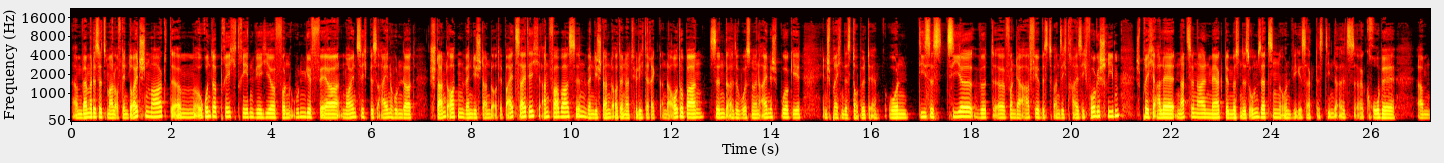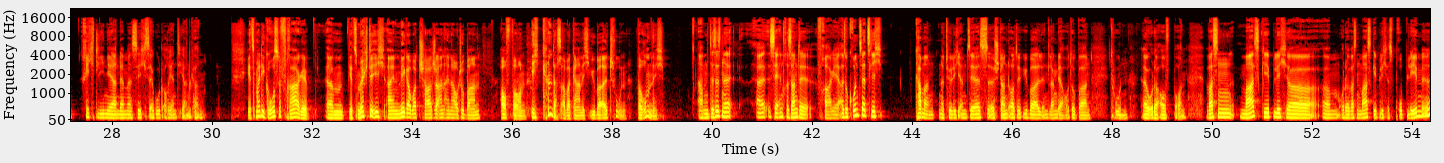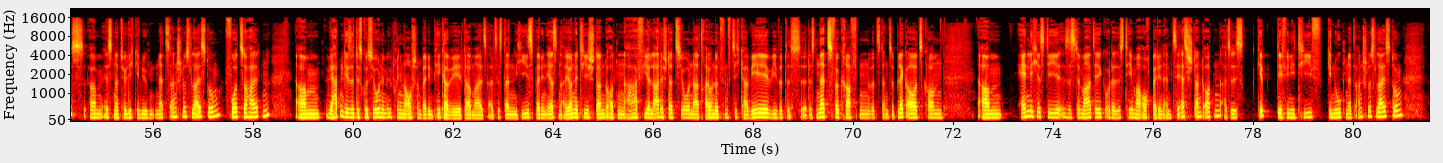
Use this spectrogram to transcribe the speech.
Ähm, wenn man das jetzt mal auf den deutschen Markt ähm, runterbricht, reden wir hier von ungefähr 90 bis 100 Standorten, wenn die Standorte beidseitig anfahrbar sind, wenn die Standorte natürlich direkt an der Autobahn sind, also wo es nur in eine Spur geht, entsprechend das Doppelte. Und dieses Ziel wird äh, von der A4 bis 2030 vorgeschrieben, sprich alle nationalen Märkte müssen das umsetzen und wie gesagt, das dient als äh, grobe ähm, Richtlinie, an der man sich sehr gut orientieren kann. Jetzt mal die große Frage. Ähm, jetzt möchte ich einen Megawatt-Charger an einer Autobahn aufbauen. Ich kann das aber gar nicht überall tun. Warum nicht? Ähm, das ist eine äh, sehr interessante Frage. Also grundsätzlich kann man natürlich MCS-Standorte überall entlang der Autobahn tun äh, oder aufbauen. Was ein maßgeblicher ähm, oder was ein maßgebliches Problem ist, ähm, ist natürlich genügend Netzanschlussleistung vorzuhalten. Ähm, wir hatten diese Diskussion im Übrigen auch schon bei dem Pkw damals, als es dann hieß, bei den ersten Ionity-Standorten, ah, vier Ladestationen, ah, 350 kW, wie wird das, äh, das Netz verkraften, wird es dann zu Blackouts kommen? Ähm, ähnlich ist die Systematik oder das Thema auch bei den MCS-Standorten. Also es gibt definitiv genug Netzanschlussleistung.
